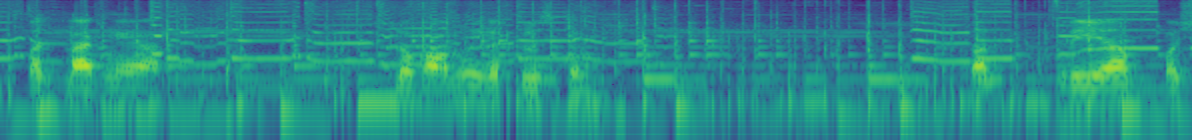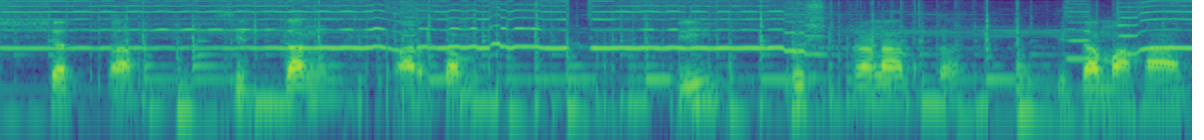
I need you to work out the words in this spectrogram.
ಇಪ್ಪತ್ನಾಲ್ಕನೆಯ ಶ್ಲೋಕವನ್ನು ಈಗ ತಿಳಿಸ್ತೇನೆ ತತ್ಕ್ರಿಯ ಪಶ್ಯತ್ತ ಸಿದ್ಧನ್ ಅರ್ಥಂ ಪಿ ಪೃಷ್ಠಣತ್ ಪಿತಾಮಹಾನ್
